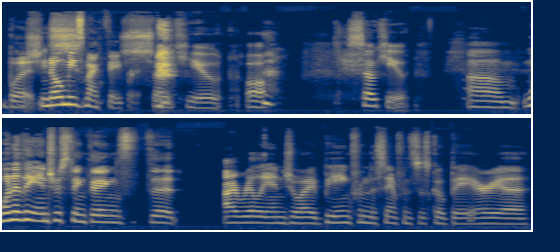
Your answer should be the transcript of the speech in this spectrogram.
but She's nomi's my favorite so cute. Oh, so cute. Um, one of the interesting things that I really enjoy being from the San Francisco Bay Area,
